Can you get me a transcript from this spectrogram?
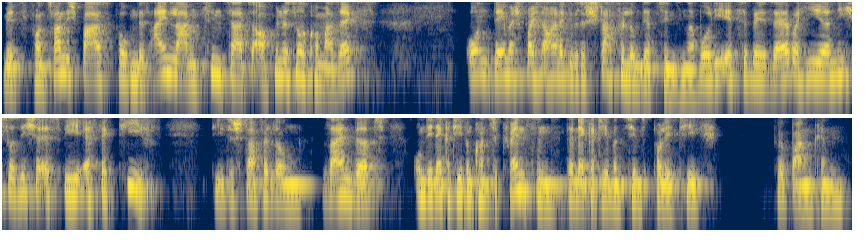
mit von 20 Basispunkten des Einlagenzinssatzes auf mindestens 0,6 und dementsprechend auch eine gewisse Staffelung der Zinsen, obwohl die EZB selber hier nicht so sicher ist, wie effektiv diese Staffelung sein wird, um die negativen Konsequenzen der negativen Zinspolitik für Banken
